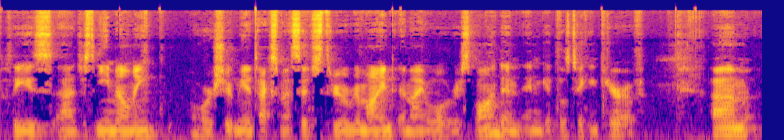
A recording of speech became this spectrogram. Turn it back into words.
please uh, just email me or shoot me a text message through Remind and I will respond and, and get those taken care of. Um,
